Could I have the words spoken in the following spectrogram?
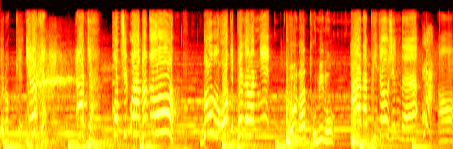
이렇게 이렇게. 아자 어 친구야 반가워 넌 어디 패자 왔니? 어, 난 도미노. 아나 피 자옷인데. 어.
